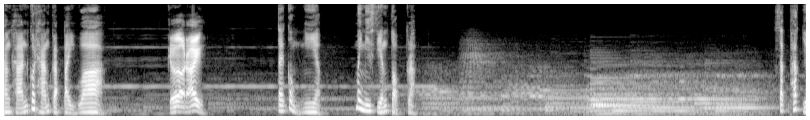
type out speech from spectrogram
างฐานก็ถามกลับไปว่า เจออะไร แต่ก็เงียบ ไม่มีเสียงตอบกลับสักพักใ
